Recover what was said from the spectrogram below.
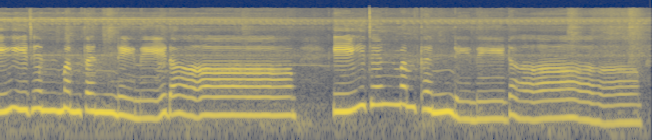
ഈ ജന്മം തന്നെ നേടാം. ഈ ജന്മം തന്നെ നേടാം.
